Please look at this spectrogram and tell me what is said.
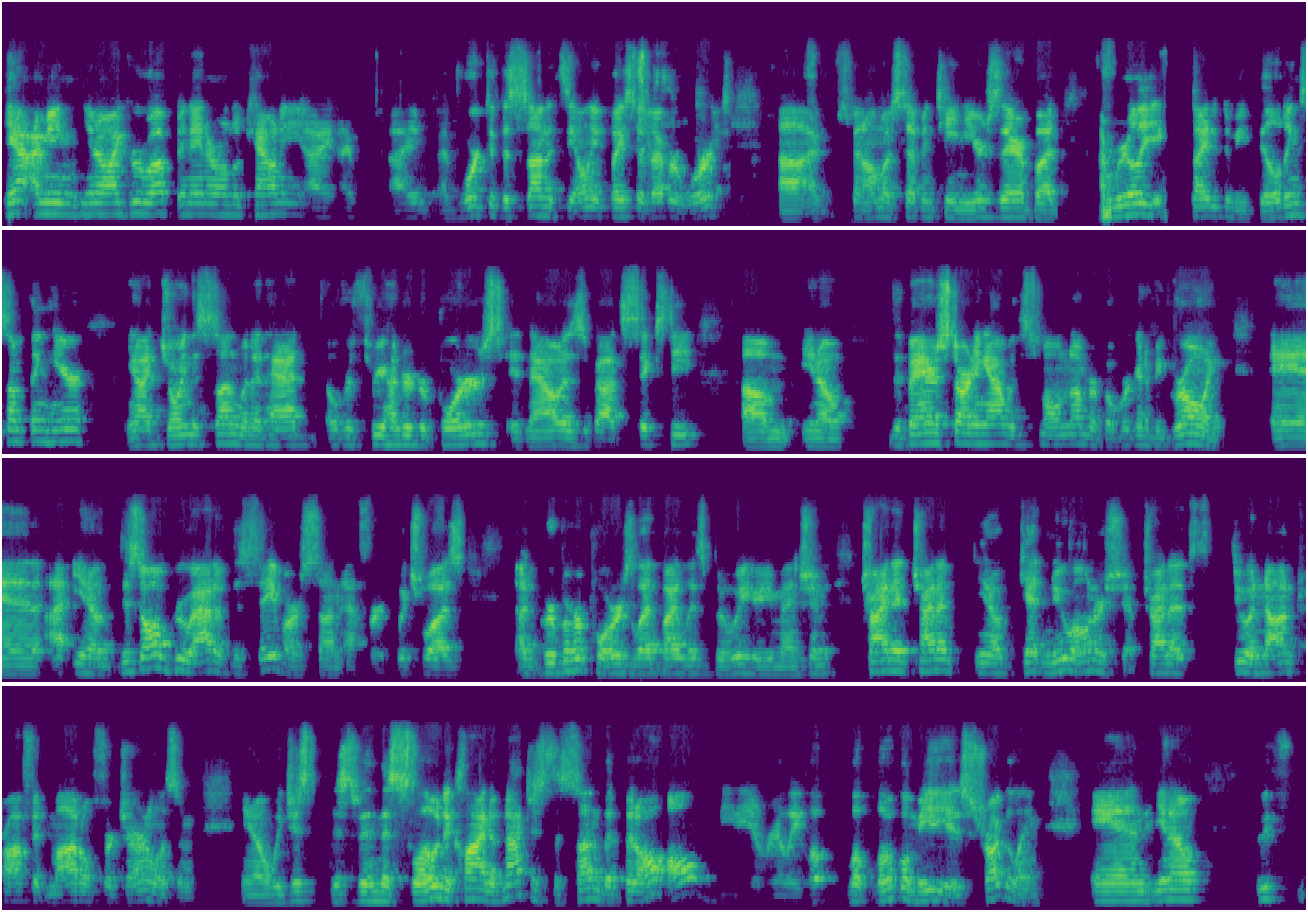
Yeah, I mean, you know, I grew up in Anne Arundel County. I, I, have worked at the Sun. It's the only place I've ever worked. Uh, I've spent almost 17 years there, but I'm really excited to be building something here. You know, I joined the Sun when it had over 300 reporters. It now is about 60. Um, you know, the banner's starting out with a small number, but we're going to be growing. And I, you know, this all grew out of the Save Our Sun effort, which was a group of reporters led by Liz Bowie, who you mentioned, trying to trying to you know get new ownership, trying to do a nonprofit model for journalism. You know, we just there's been this slow decline of not just the Sun, but but all all media really. Lo- lo- local media is struggling, and you know.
